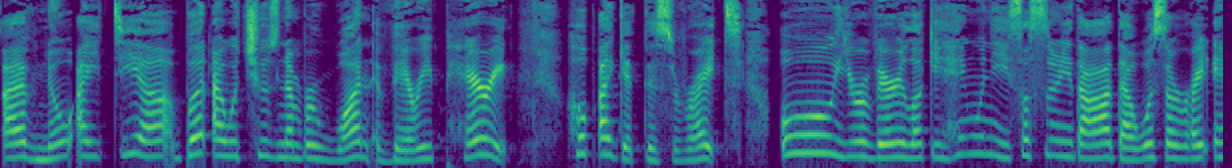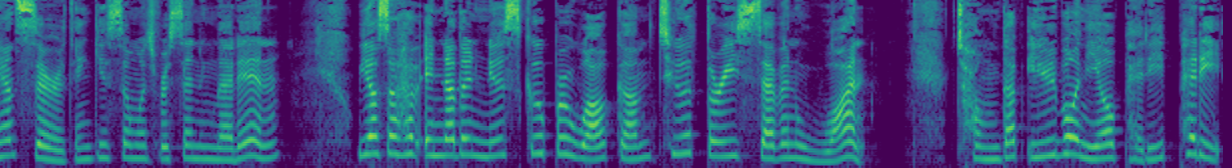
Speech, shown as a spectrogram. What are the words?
I have no idea, but I would choose number one, very Perry. Hope I get this right. Oh, you're very lucky. 행운이 있었습니다. That was the right answer. Thank you so much for sending that in. We also have another new scooper. Welcome to 371. 정답 1번이요. 베리페리.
